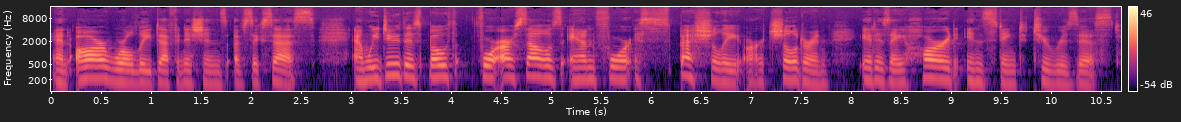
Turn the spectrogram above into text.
and our worldly definitions of success. And we do this both for ourselves and for especially our children. It is a hard instinct to resist.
